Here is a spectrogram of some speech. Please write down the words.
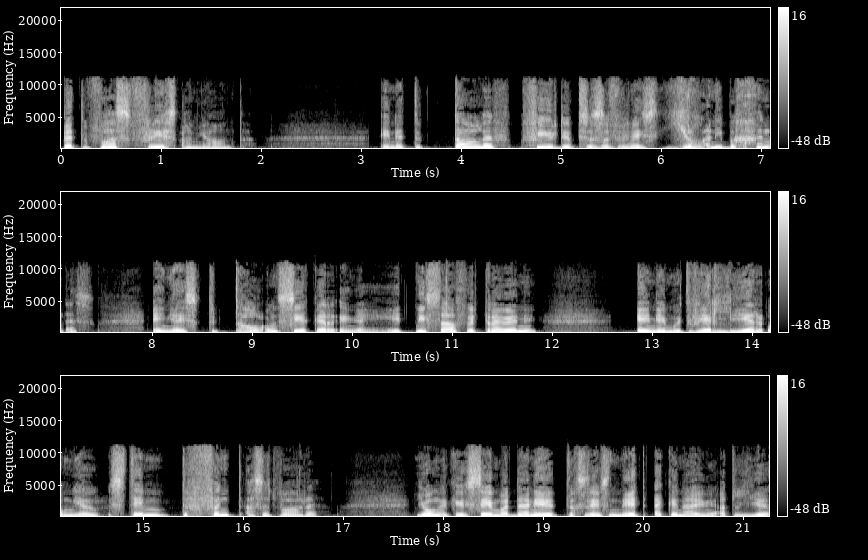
dit was vrees aan jou hande. En 'n totale vuurdoop soos of jy mens heel aan die begin is en jy's totaal onseker en jy het nie selfvertroue nie en jy moet weer leer om jou stem te vind as dit ware. Jong, ek sê maar Danny het gesê is net ek en hy in die ateljee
